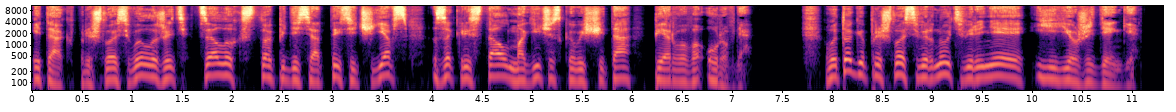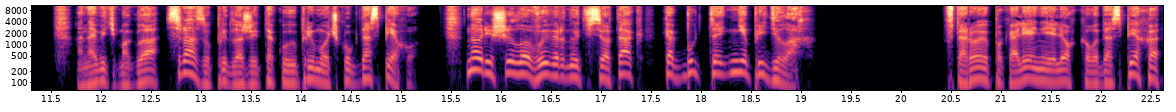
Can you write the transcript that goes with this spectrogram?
Итак, пришлось выложить целых 150 тысяч евс за кристалл магического щита первого уровня. В итоге пришлось вернуть Веринее ее же деньги. Она ведь могла сразу предложить такую примочку к доспеху, но решила вывернуть все так, как будто не при делах. Второе поколение легкого доспеха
